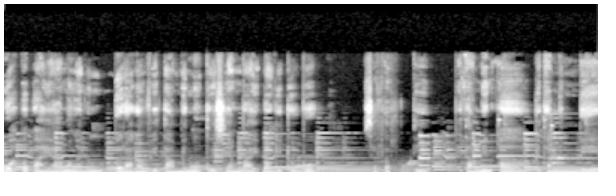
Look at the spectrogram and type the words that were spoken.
Buah pepaya mengandung beragam vitamin nutrisi yang baik bagi tubuh, seperti vitamin A, vitamin B,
